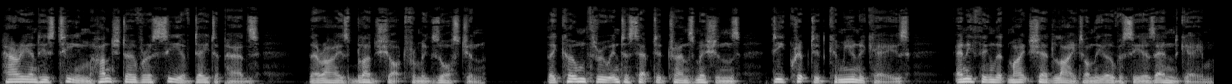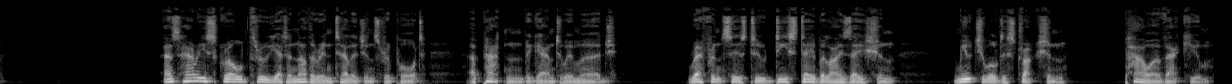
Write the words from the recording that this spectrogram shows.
Harry and his team hunched over a sea of datapads, their eyes bloodshot from exhaustion. They combed through intercepted transmissions, decrypted communiques, anything that might shed light on the Overseer's endgame. As Harry scrolled through yet another intelligence report, a pattern began to emerge. References to destabilization, mutual destruction, power vacuum.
